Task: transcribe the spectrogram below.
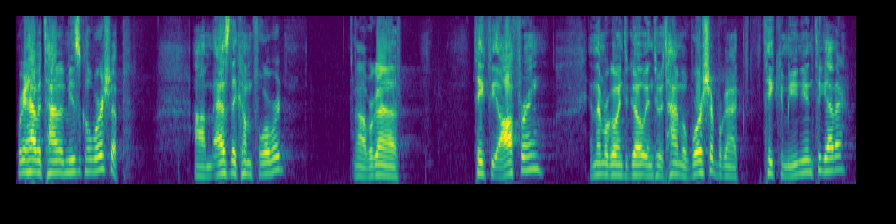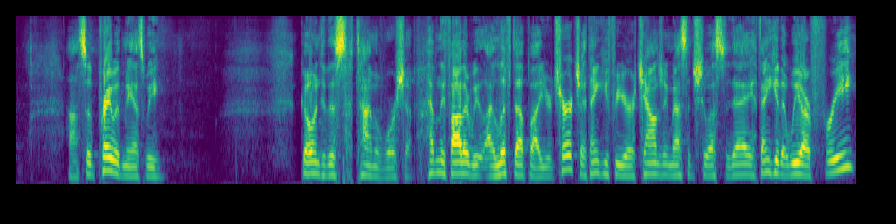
We're going to have a time of musical worship. Um, as they come forward, uh, we're going to take the offering, and then we're going to go into a time of worship. We're going to take communion together. Uh, so pray with me as we go into this time of worship. Heavenly Father, we, I lift up uh, your church. I thank you for your challenging message to us today. Thank you that we are free,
